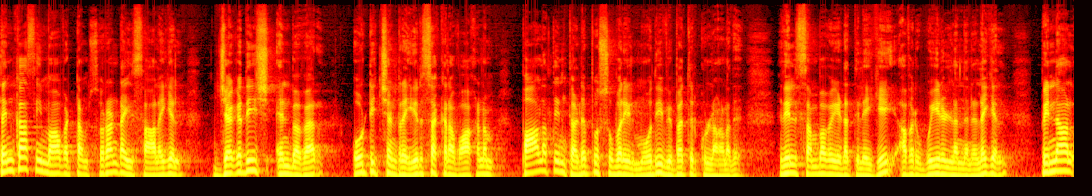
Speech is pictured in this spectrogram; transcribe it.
தென்காசி மாவட்டம் சுரண்டை சாலையில் ஜெகதீஷ் என்பவர் ஓட்டிச் சென்ற இருசக்கர வாகனம் பாலத்தின் தடுப்பு சுவரில் மோதி விபத்திற்குள்ளானது. இதில் சம்பவ இடத்திலேயே அவர் உயிரிழந்த நிலையில் பின்னால்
